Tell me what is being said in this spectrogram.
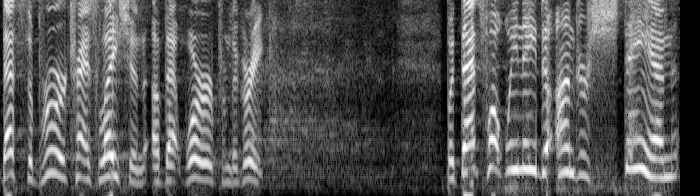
that's the Brewer translation of that word from the Greek. But that's what we need to understand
